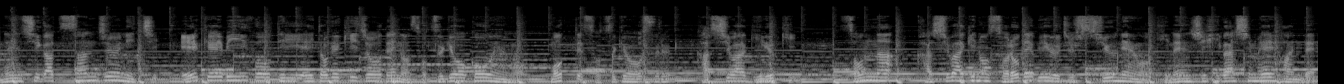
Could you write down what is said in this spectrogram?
年4月30日、AKB48 劇場での卒業公演をもって卒業する、柏木由紀。そんな、柏木のソロデビュー10周年を記念し東名阪で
